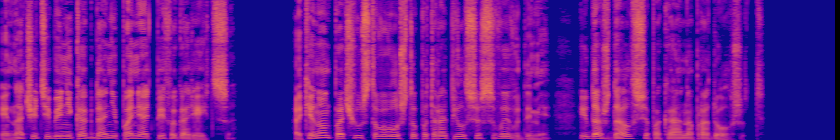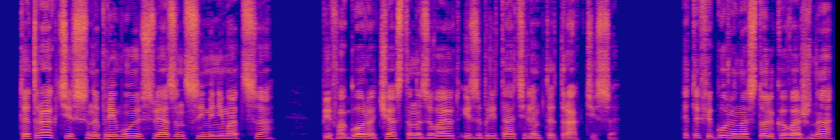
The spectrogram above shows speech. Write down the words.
иначе тебе никогда не понять пифагорейца». Акинон почувствовал, что поторопился с выводами и дождался, пока она продолжит. Тетрактис напрямую связан с именем отца. Пифагора часто называют изобретателем тетрактиса, эта фигура настолько важна,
